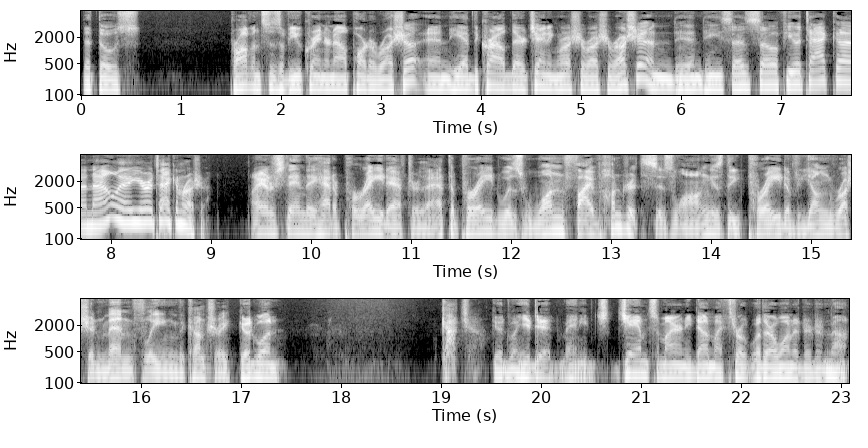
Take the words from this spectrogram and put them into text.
that those provinces of Ukraine are now part of Russia. And he had the crowd there chanting Russia, Russia, Russia. And, and he says, so if you attack uh, now, uh, you're attacking Russia. I understand they had a parade after that. The parade was one five hundredths as long as the parade of young Russian men fleeing the country. Good one. Gotcha. Good one. You did. Man, you jammed some irony down my throat, whether I wanted it or not.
